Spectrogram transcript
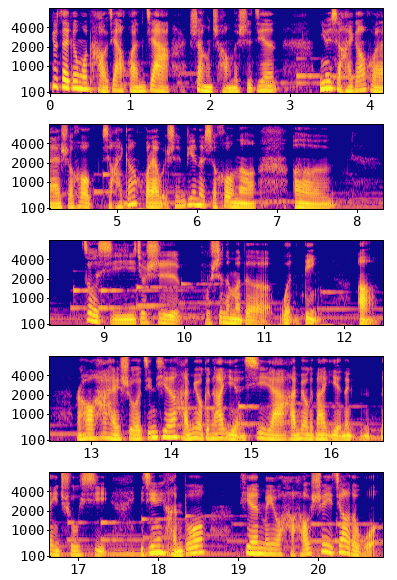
又在跟我讨价还价上床的时间。因为小孩刚回来的时候，小孩刚回来我身边的时候呢，嗯，作息就是不是那么的稳定啊。然后他还说，今天还没有跟他演戏呀，还没有跟他演那那出戏，已经很多天没有好好睡觉的我，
